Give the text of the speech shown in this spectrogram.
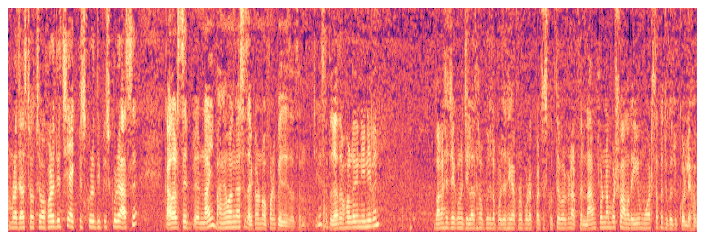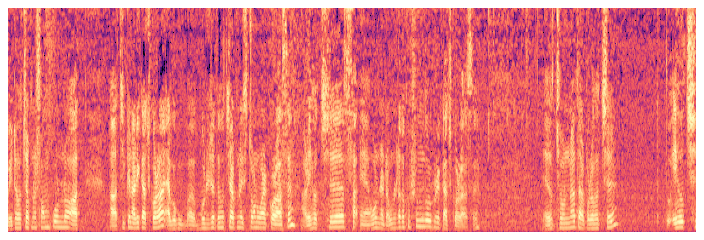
আমরা জাস্ট হচ্ছে অফারে দিচ্ছি, এক পিস করে, দুই পিস করে আছে। কালার সেট নাই, ভাঙা ভাঙা আছে, যার কারণে অফারে পেয়ে যাচ্ছেন। ঠিক আছে? তো যাদের ভালো লাগে নিয়ে নেবেন। বাংলাদেশের যে কোনো জেলা থানা, উপজেলা পর্যায়ে থেকে আপনার প্রোডাক্ট পারচেস করতে পারবেন। আপনার নাম ফোন নাম্বার সহ আমাদের ইউ হোয়াটসঅ্যাপে যোগাযোগ করলে হবে। এটা হচ্ছে আপনার সম্পূর্ণ চিকেন আরি কাজ করা এবং বডিটাতে হচ্ছে আপনার স্টোন ওয়ার্ক করা আছে। আর এই হচ্ছে ওড়নাটা। ওড়নাটা তো খুব সুন্দর করে কাজ করা আছে। এই হচ্ছে ওড়না, তারপরে হচ্ছে তো এই হচ্ছে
